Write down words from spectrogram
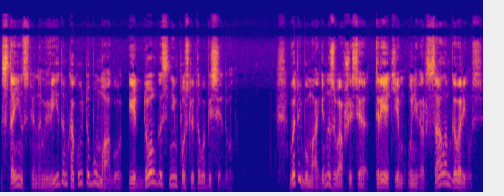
с таинственным видом какую-то бумагу и долго с ним после того беседовал. В этой бумаге, называвшейся «Третьим универсалом», говорилось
